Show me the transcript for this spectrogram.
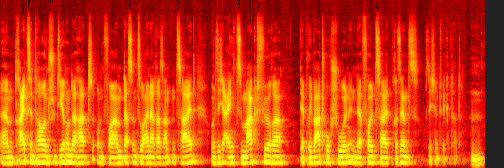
13.000 ähm, Studierende hat und vor allem das in so einer rasanten Zeit und sich eigentlich zum Marktführer der Privathochschulen in der Vollzeitpräsenz sich entwickelt hat. Mhm.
